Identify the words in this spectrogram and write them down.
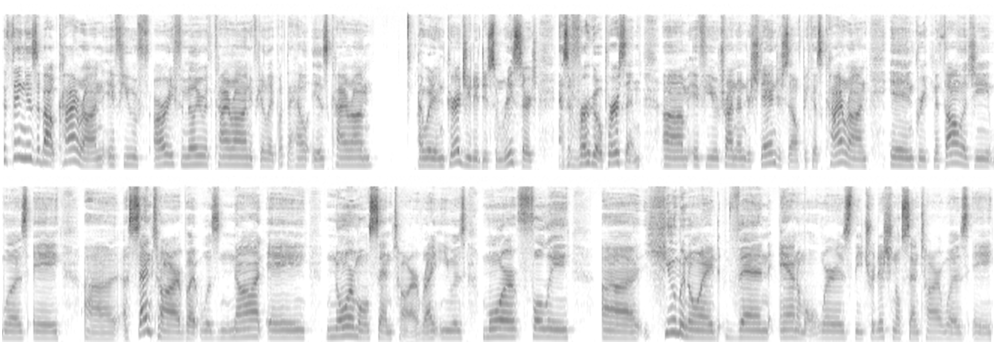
the thing is about Chiron, if you're already familiar with Chiron, if you're like, what the hell is Chiron? I would encourage you to do some research as a Virgo person um, if you're trying to understand yourself, because Chiron in Greek mythology was a uh, a centaur, but was not a normal centaur, right? He was more fully uh, humanoid than animal, whereas the traditional centaur was a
